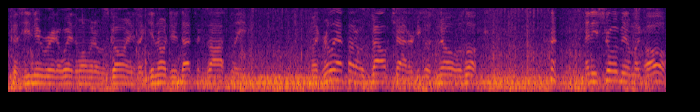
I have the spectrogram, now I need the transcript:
because he knew right away the moment it was going. He's like, you know, dude, that's exhaust leak. I'm like, really? I thought it was valve chatter. He goes, no, look. and he showed me. I'm like, oh.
